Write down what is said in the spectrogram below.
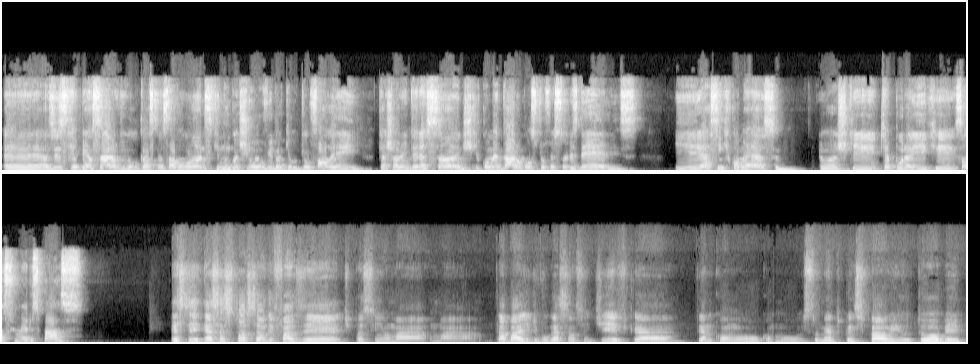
é, às vezes repensaram aquilo que elas pensavam antes, que nunca tinham ouvido aquilo que eu falei, que acharam interessante, que comentaram com os professores deles. E é assim que começa. Eu acho que, que é por aí que são os primeiros passos. Esse, essa situação de fazer, tipo assim, uma, uma um trabalho de divulgação científica, tendo como, como instrumento principal o YouTube,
